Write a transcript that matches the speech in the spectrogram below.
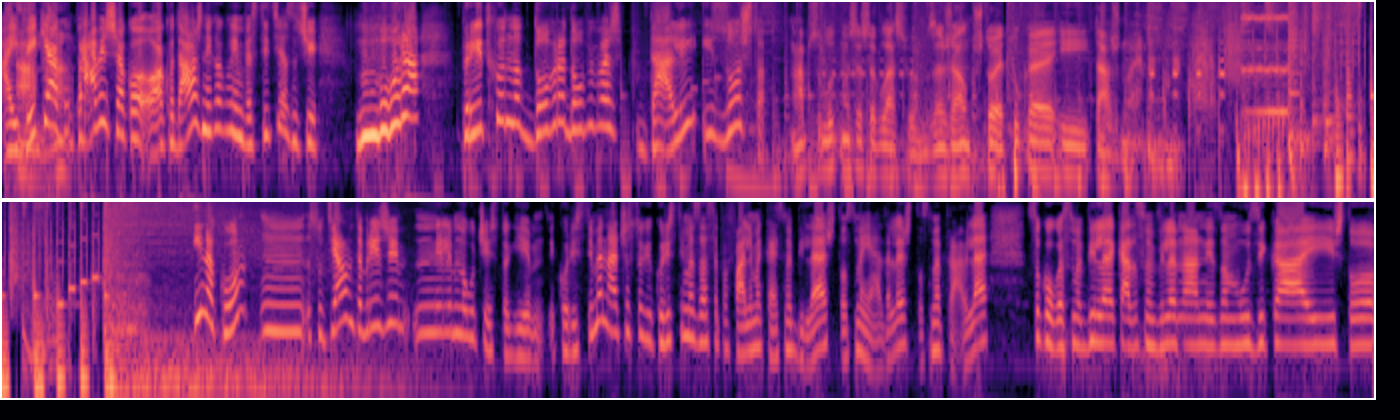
А и веќе ако правиш, ако ако даваш некаква инвестиција, значи мора предходно добро да опипаш дали и зошто. Апсолутно се согласувам. За жал, што е тука е и тажно е. Инаку, социјалните мрежи нели многу често ги користиме, најчесто ги користиме за да се пофалиме кај сме биле, што сме јаделе, што сме правиле, со кого сме биле, каде сме биле на не знам музика и што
